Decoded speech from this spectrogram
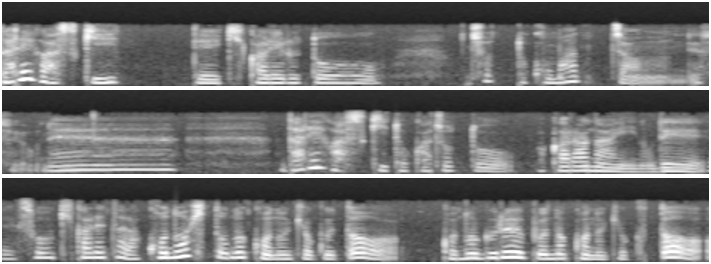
誰が好きっって聞かれるとちょっと困っちゃうんですよね。誰が好きとかちょっとわからないのでそう聞かれたらこの人のこの曲とこのグループのこの曲と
